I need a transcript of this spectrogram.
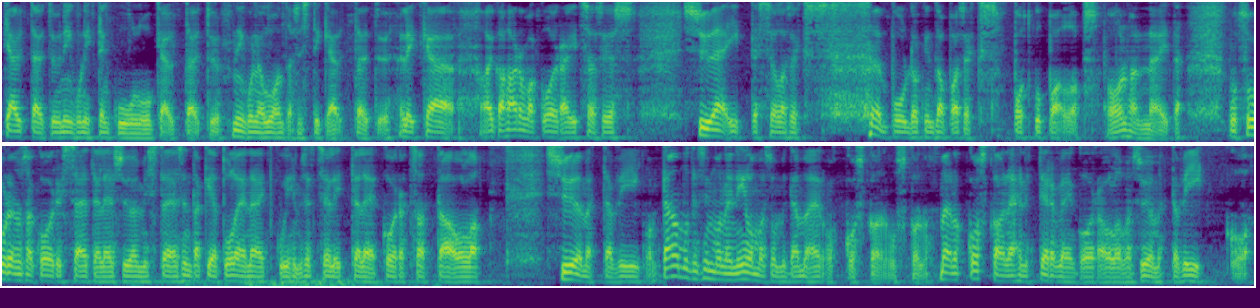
käyttäytyy niin kuin niiden kuuluu käyttäytyy, niin kuin ne luontaisesti käyttäytyy. Eli aika harva koira itse asiassa syö itse sellaiseksi bulldogin tapaiseksi potkupalloksi. Onhan näitä. Mutta suurin osa koirissa säätelee syömistä ja sen takia tulee näitä, kun ihmiset selittelee, että koirat saattaa olla syömättä viikon. Tämä on muuten semmoinen ilmaisu, mitä mä en ole koskaan uskonut. Mä en ole koskaan nähnyt terveen koira olevan syömättä viikkoa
